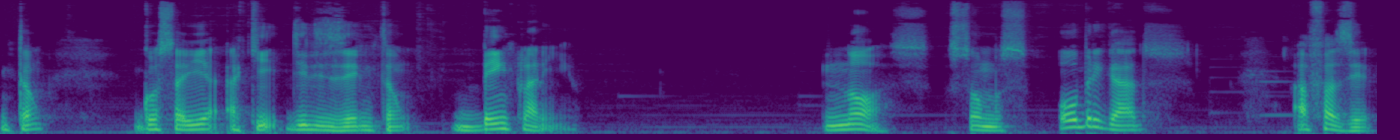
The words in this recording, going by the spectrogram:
Então, gostaria aqui de dizer então bem clarinho. Nós somos obrigados a fazer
